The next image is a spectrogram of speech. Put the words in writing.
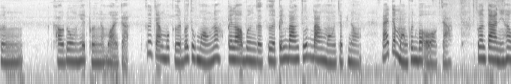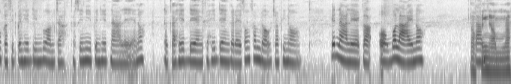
ผึ่ง เขาวดงเฮ็ดผึ่งน้ำอ้อยก็คือจังบ่เกิดเบ่ทุกหม่องเนาะไปรอเบิ่งก็เกิดเป็นบางจุดบางหม่องจ้ะพี่น้องหลายแต่หมองเพิ่นบ่ออกจ้ะส่วนตานี่เฮาก็สิเป็นเฮ็ดดินรวมจ้ะก็สิมีเป็นเฮ็ดนาแลเนาะแล้วก็เฮ็ดแดงก็เฮ็ดแดงก็ได้2-3ดอกจ้ะพี่น้องเฮ็ดนาแลก็ออกบ่หลายเนาะออกตามเป็นยำเนาะ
